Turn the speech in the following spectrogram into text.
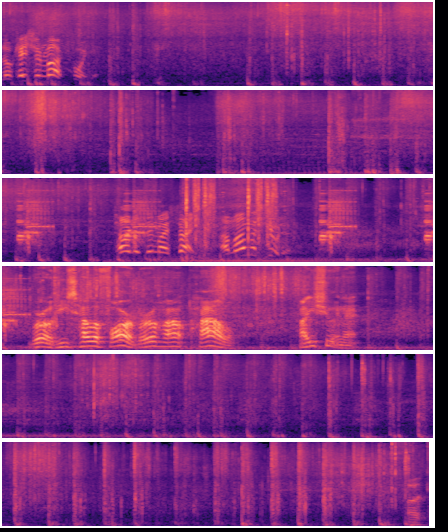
Location marked for you. Target's in my sight. I'm on the shooter. Bro, he's hella far, bro. How? How? How you shooting at? Fuck.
